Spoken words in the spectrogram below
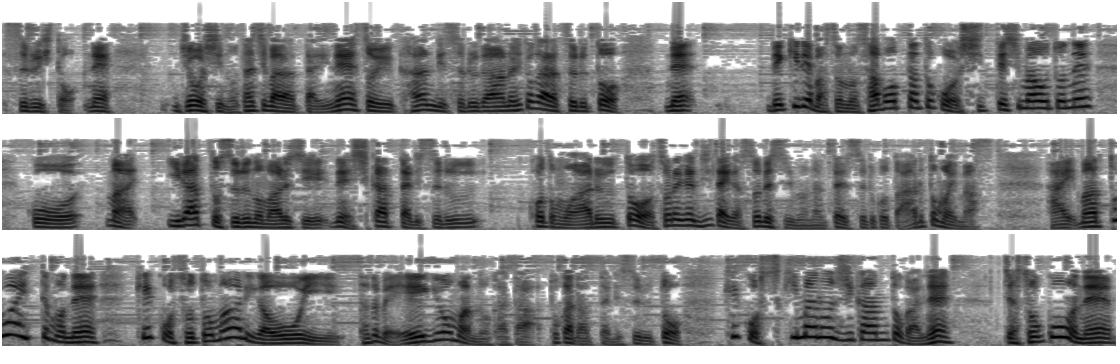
する人、ね、上司の立場だったりね、そういう管理する側の人からすると、ね、できればそのサボったとこを知ってしまうとね、こう、まあ、イラッとするのもあるし、ね、叱ったりすることもあると、それが自体がストレスにもなったりすることあると思います。はい。まあ、とは言ってもね、結構外回りが多い、例えば営業マンの方とかだったりすると、結構隙間の時間とかね、じゃあそこをね、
